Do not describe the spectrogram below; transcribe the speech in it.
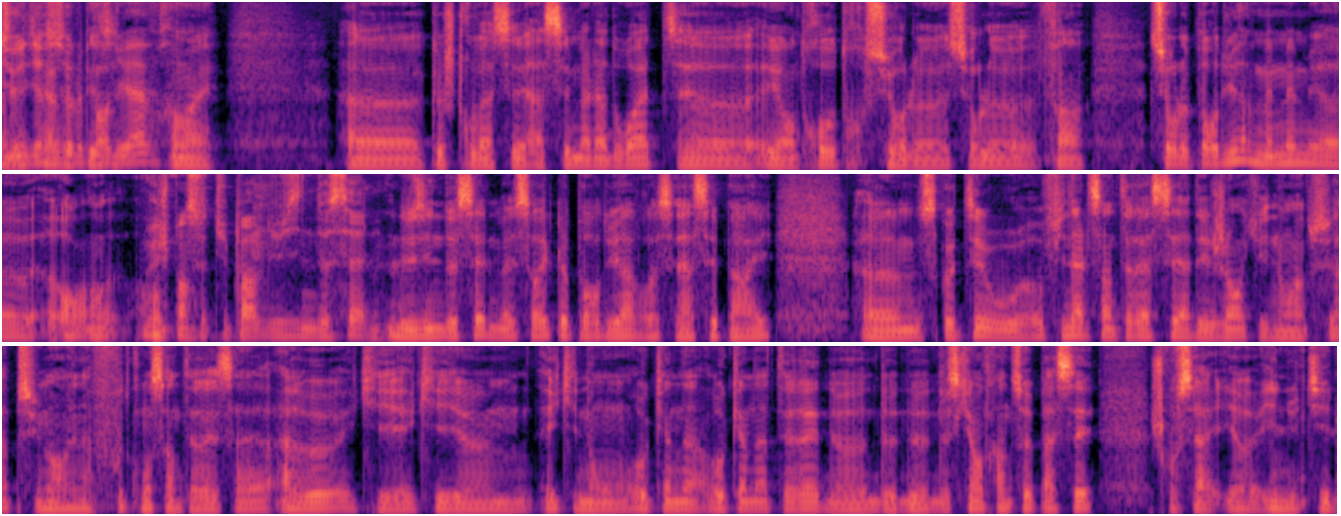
Tu veux dire sur le port du Havre? Ouais. Euh, que je trouve assez, assez maladroite et entre autres sur le sur le enfin sur le port du Havre mais même euh, en- Mais en- je pense que tu parles d'usine de sel. l'usine de Seine mais c'est vrai que le port du Havre c'est assez pareil Euh, ce côté où au final s'intéresser à des gens qui n'ont abso- absolument rien à foutre qu'on s'intéresse à, à eux et qui et qui euh, et qui n'ont aucun aucun intérêt de, de, de, de ce qui est en train de se passer je trouve ça inutile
